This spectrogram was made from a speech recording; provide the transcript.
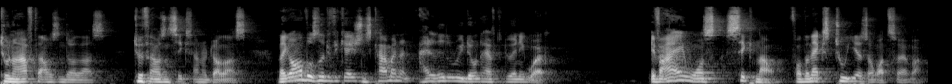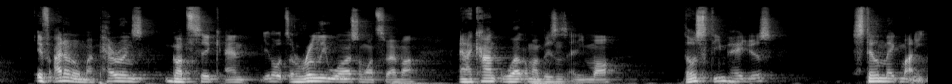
$2,500. $2,600. Like all those notifications come in and I literally don't have to do any work. If I was sick now for the next two years or whatsoever, if I don't know, my parents got sick and you know, it's really worse or whatsoever, and I can't work on my business anymore, those theme pages still make money,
